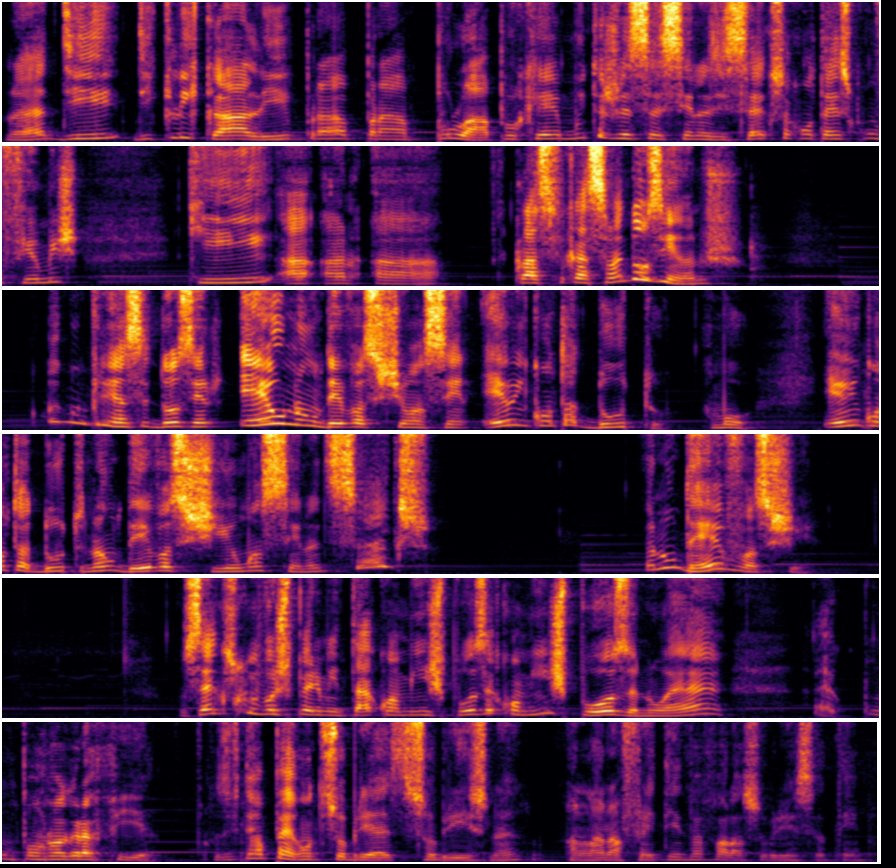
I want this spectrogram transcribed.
né, de, de clicar ali pra, pra pular. Porque muitas vezes essas cenas de sexo acontecem com filmes que a, a, a classificação é 12 anos. Uma criança de 12 anos, eu não devo assistir uma cena. Eu, enquanto adulto, amor, eu, enquanto adulto, não devo assistir uma cena de sexo. Eu não devo assistir. O sexo que eu vou experimentar com a minha esposa é com a minha esposa, não é, é com pornografia. Inclusive tem uma pergunta sobre, sobre isso, né? Lá na frente a gente vai falar sobre isso a tempo.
